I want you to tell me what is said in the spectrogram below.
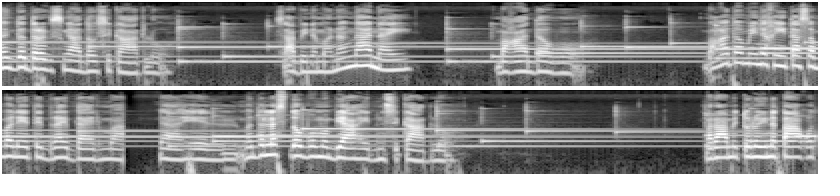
nagdadrugs nga daw si Carlo. Sabi naman ng nanay, baka daw baka daw may nakita sa Balete Drive dahil ma dahil madalas daw bumabiyahe dun si Carlo. Marami tuloy natakot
